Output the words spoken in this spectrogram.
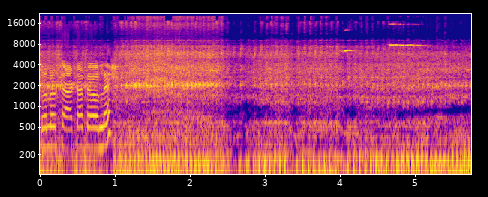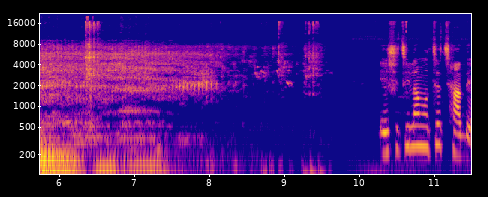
চলো টাটা তাহলে। এসেছিলাম হচ্ছে ছাদে,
